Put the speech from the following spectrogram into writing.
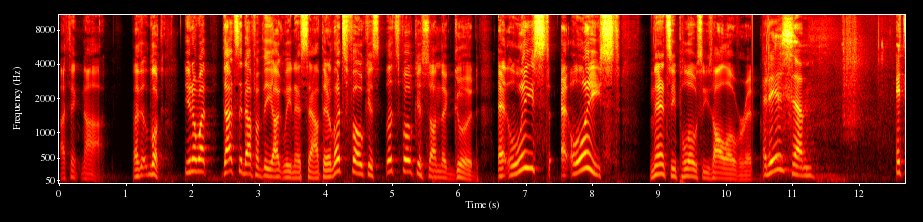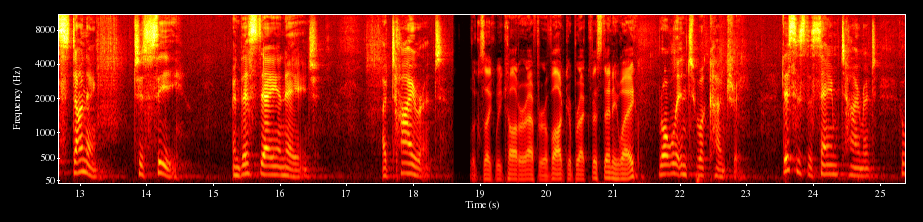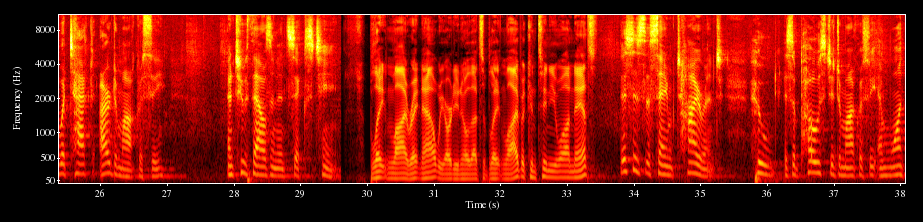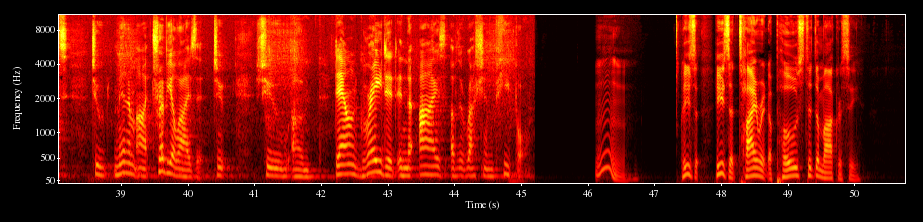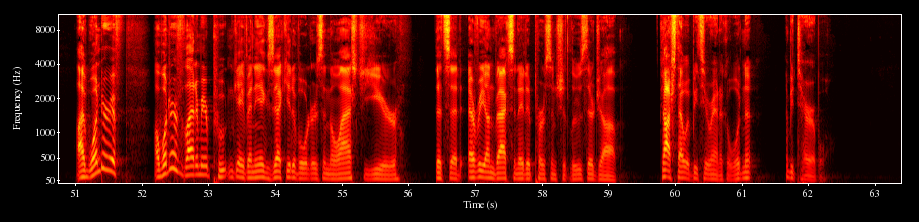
I think not. Look, you know what? That's enough of the ugliness out there. Let's focus. Let's focus on the good. At least, at least, Nancy Pelosi's all over it. It is, um, it's stunning to see in this day and age a tyrant Looks like we caught her after a vodka breakfast anyway. roll into a country. This is the same tyrant who attacked our democracy in 2016. Blatant lie right now. We already know that's a blatant lie, but continue on, Nance. This is the same tyrant who is opposed to democracy and wants to minimize, trivialize it, to, to um, downgrade it in the eyes of the Russian people. Hmm. He's he's a tyrant opposed to democracy. I wonder if I wonder if Vladimir Putin gave any executive orders in the last year that said every unvaccinated person should lose their job. Gosh, that would be tyrannical, wouldn't it? That'd be terrible.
